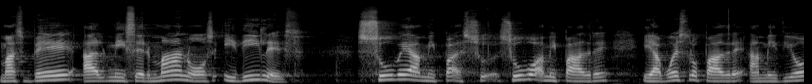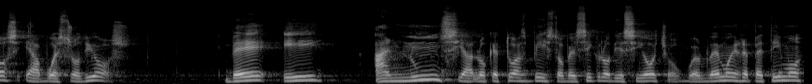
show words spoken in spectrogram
mas ve a mis hermanos y diles, sube a mi, subo a mi Padre y a vuestro Padre, a mi Dios y a vuestro Dios. Ve y anuncia lo que tú has visto. Versículo 18. Volvemos y repetimos,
